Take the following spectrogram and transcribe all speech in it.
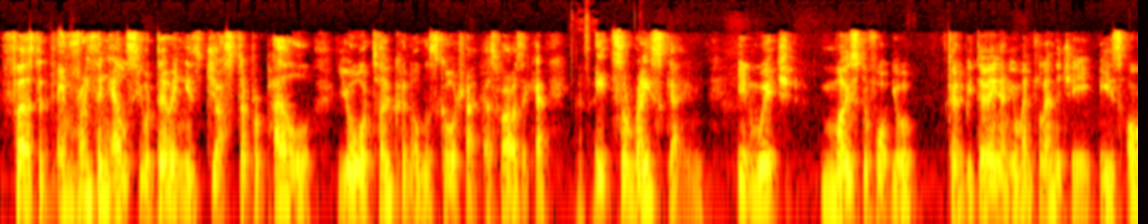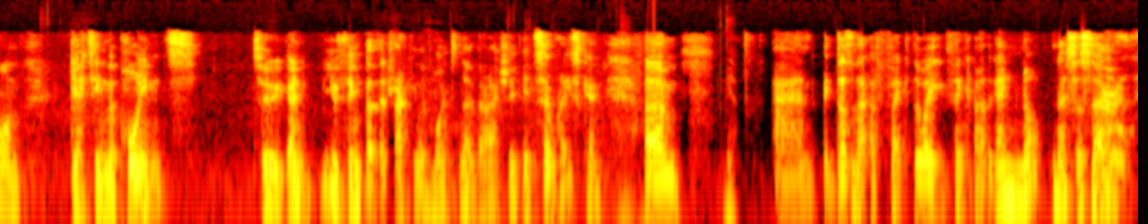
first, and everything else you're doing is just to propel your token on the score track as far as it can. It's a race game in which most of what you're going to be doing and your mental energy is on getting the points to and you think that they're tracking the points. No they're actually it's a race game. Um, yeah. and doesn't that affect the way you think about the game? Not necessarily.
